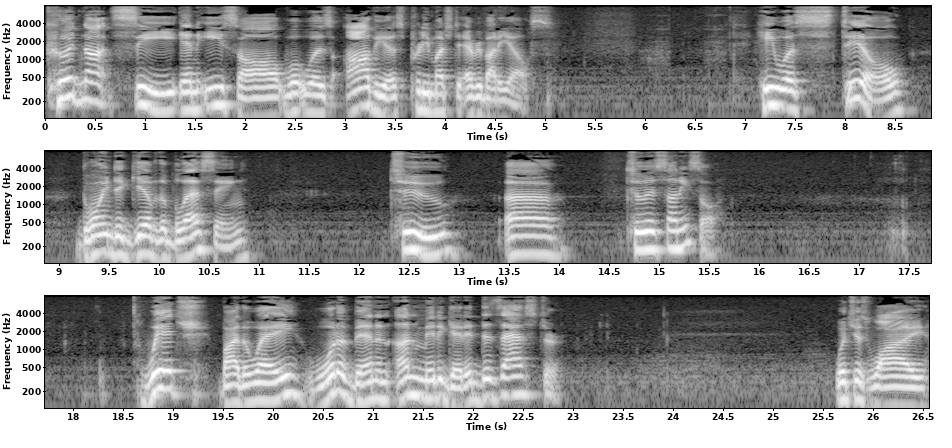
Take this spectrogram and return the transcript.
could not see in Esau what was obvious pretty much to everybody else. He was still going to give the blessing to uh, to his son Esau which, by the way, would have been an unmitigated disaster. Which is why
